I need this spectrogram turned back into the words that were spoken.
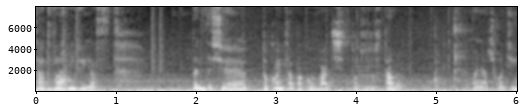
Za dwa dni wyjazd. Będę się do końca pakować to, co zostało. Pochłaniacz chodzi.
